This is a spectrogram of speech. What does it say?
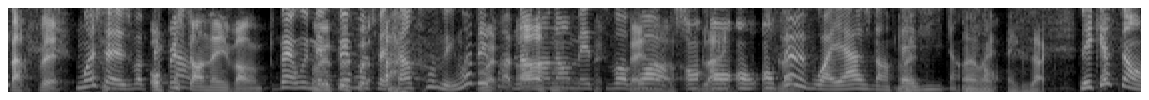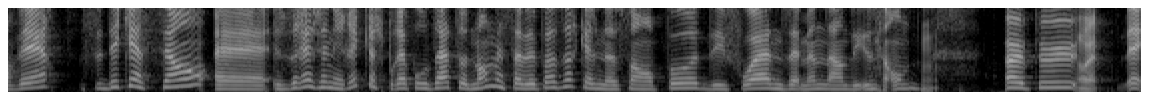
Parfait. Moi, je, je vais Au pire, je t'en- invente. Ben oui, mais Ouais, au pire, moi, ça. je vais t'en trouver. Moi, des Ouais. problèmes. Non, non, non, mais tu vas Ben voir. non, je on fait un voyage dans ta Ouais. vie, dans le fond. ouais, exact. Les questions vertes, c'est des questions, euh, je dirais génériques, que je pourrais poser à tout le monde, mais ça ne veut pas dire qu'elles ne sont pas, des fois, nous amènent dans des zones un peu. Hmm. Ouais. Ben,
